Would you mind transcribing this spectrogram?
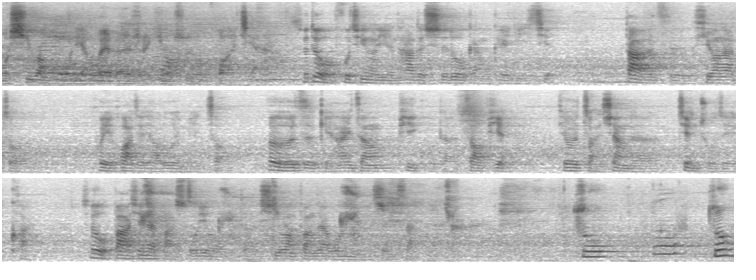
我希望我两位儿子以后是画家。所以对我父亲而言，他的失落感我可以理解。大儿子希望他走绘画这条路也没走。二儿子给他一张屁股的照片，就转向了建筑这一块，所以我爸现在把所有的希望放在我女儿身上。猪，猪，猪，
